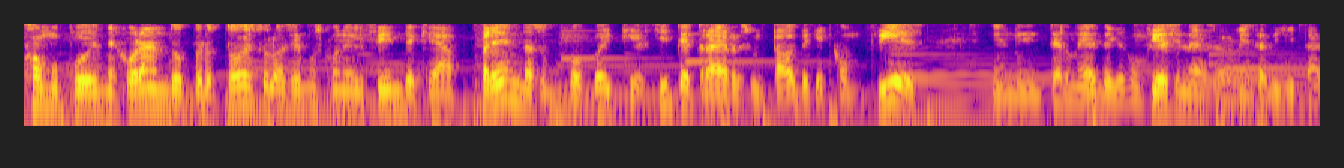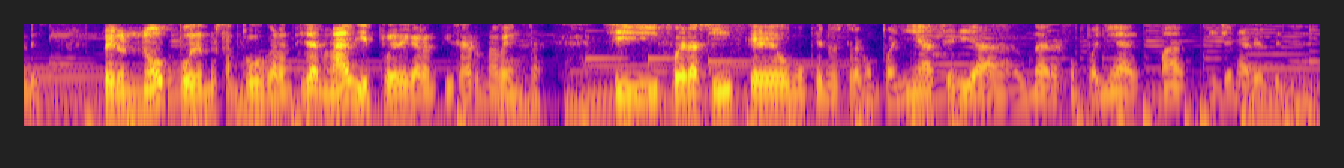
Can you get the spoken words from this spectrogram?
cómo puedo ir mejorando, pero todo esto lo hacemos con el fin de que aprendas un poco y que sí te trae resultados, de que confíes en Internet, de que confíes en las herramientas digitales, pero no podemos tampoco garantizar, nadie puede garantizar una venta. Si fuera así, creo que nuestra compañía sería una de las compañías más millonarias del mundo.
